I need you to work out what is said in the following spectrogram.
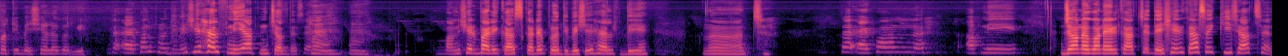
প্রতিবেশী হলে করবি এখন প্রতিবেশী হেল্প নিয়ে আপনি চলতেছেন হ্যাঁ হ্যাঁ মানুষের বাড়ি কাজ করে প্রতিবেশী হেল্প দিয়ে আচ্ছা তো এখন আপনি জনগণের কাছে দেশের কাছে কি চাচ্ছেন?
